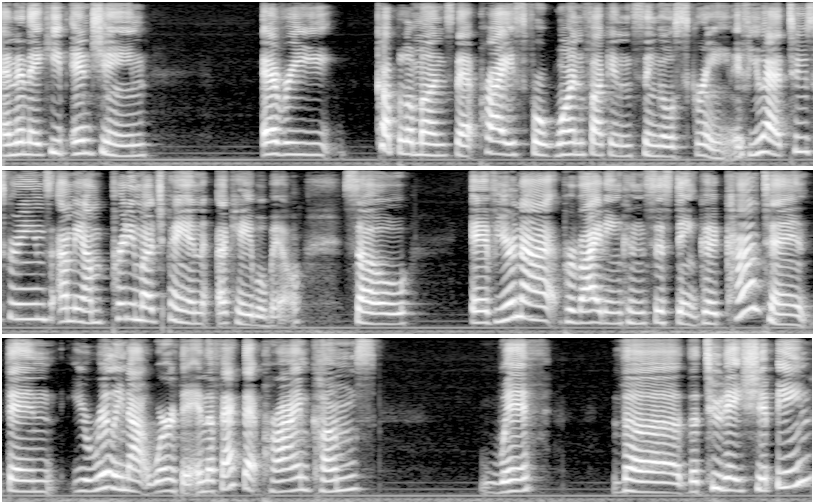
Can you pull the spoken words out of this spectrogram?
And then they keep inching every couple of months that price for one fucking single screen. If you had two screens, I mean, I'm pretty much paying a cable bill. So if you're not providing consistent good content, then you're really not worth it. And the fact that Prime comes with the the two day shipping.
